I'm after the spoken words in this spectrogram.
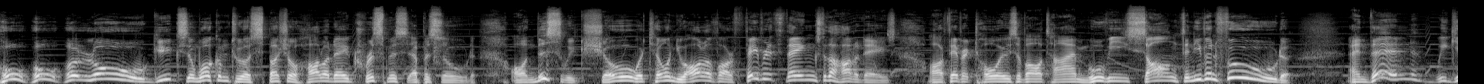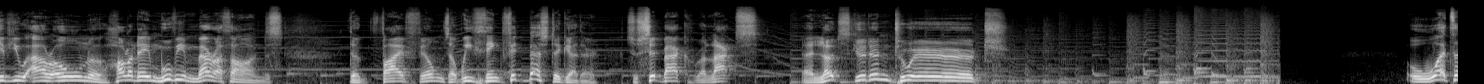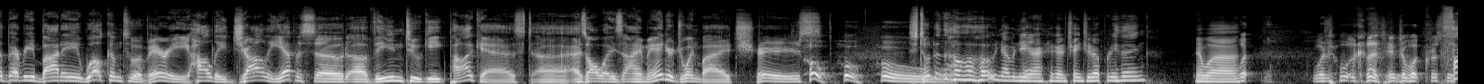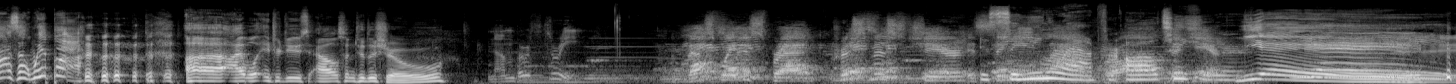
Ho ho hello, geeks, and welcome to a special holiday Christmas episode. On this week's show, we're telling you all of our favorite things for the holidays, our favorite toys of all time, movies, songs, and even food. And then we give you our own holiday movie marathons, the five films that we think fit best together. So sit back, relax, and let's get into it. What's up, everybody? Welcome to a very holly jolly episode of the Into Geek podcast. Uh, as always, I'm Andrew, joined by Chase. Ho ho ho! Still doing the ho ho ho? You never yeah. going to change it up or anything? No. Uh, what? What, what can I change? What Christmas? Faza Whipper. uh, I will introduce Allison to the show. Number three. Best way to spread Christmas cheer is, is singing, loud for all to hear. Yay!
